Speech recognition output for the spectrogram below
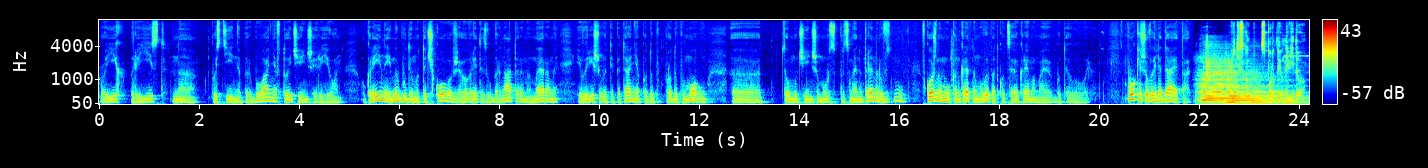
про їх переїзд на постійне перебування в той чи інший регіон України, і ми будемо точково вже говорити з губернаторами, мерами і вирішувати питання про допомогу е, тому чи іншому спортсмену-тренеру. Ну, в кожному конкретному випадку це окремо має бути обговорюватися. Поки що виглядає так. Вітіскоп. Спортивне відео.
